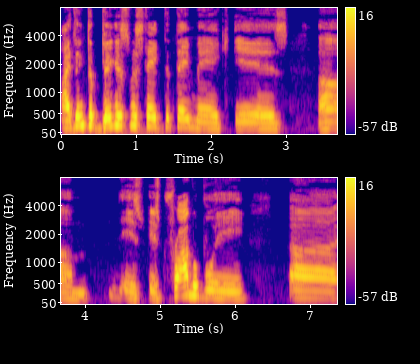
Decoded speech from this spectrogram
I think the biggest mistake that they make is um, is is probably uh,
